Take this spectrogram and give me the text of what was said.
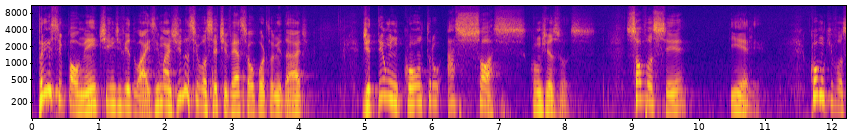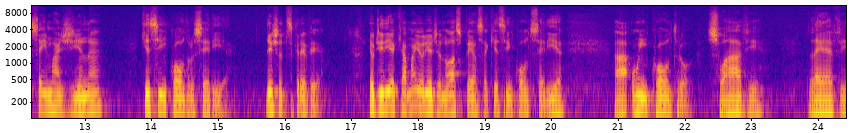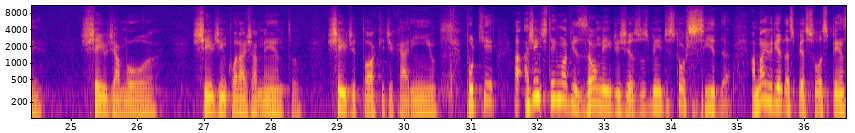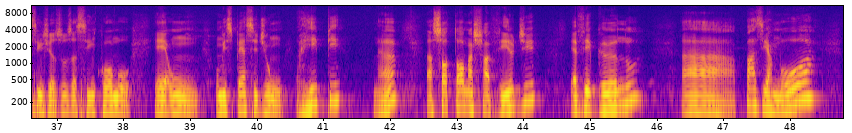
principalmente individuais. Imagina se você tivesse a oportunidade de ter um encontro a sós com Jesus só você e ele. Como que você imagina que esse encontro seria? Deixa eu descrever. Eu diria que a maioria de nós pensa que esse encontro seria ah, um encontro suave, leve, cheio de amor, cheio de encorajamento, cheio de toque de carinho, porque a, a, gente tem uma visão meio de Jesus meio distorcida. A maioria das pessoas pensa em Jesus assim como é, um, uma espécie de um hippie, né? Ah, só toma chá verde, é vegano, ah, paz e amor,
